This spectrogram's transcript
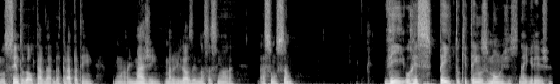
No centro do altar da, da trapa tem uma imagem maravilhosa de Nossa Senhora Assunção. Vi o respeito que têm os monges na igreja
